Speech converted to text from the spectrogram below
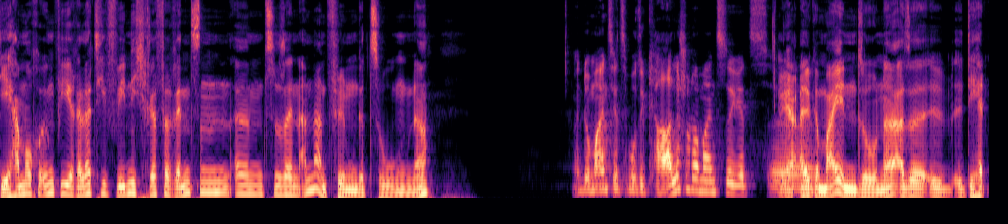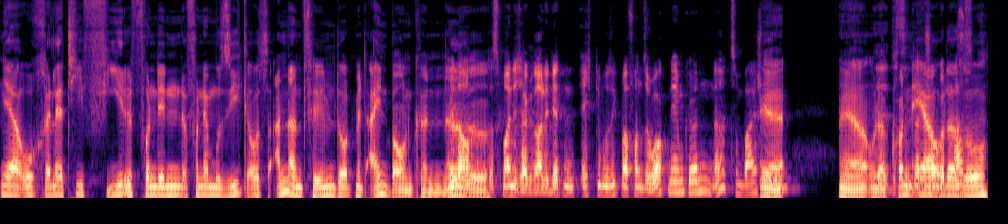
Die haben auch irgendwie relativ wenig Referenzen ähm, zu seinen anderen Filmen gezogen, ne? Du meinst jetzt musikalisch oder meinst du jetzt? Äh ja, allgemein so, ne? Also äh, die hätten ja auch relativ viel von den von der Musik aus anderen Filmen dort mit einbauen können, ne? Genau, also, das meine ich ja gerade. Die hätten echt die Musik mal von The Rock nehmen können, ne? Zum Beispiel. Ja, ja oder äh, Con Air oder so.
